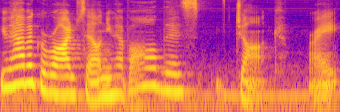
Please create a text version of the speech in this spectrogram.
You have a garage sale and you have all this junk, right?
